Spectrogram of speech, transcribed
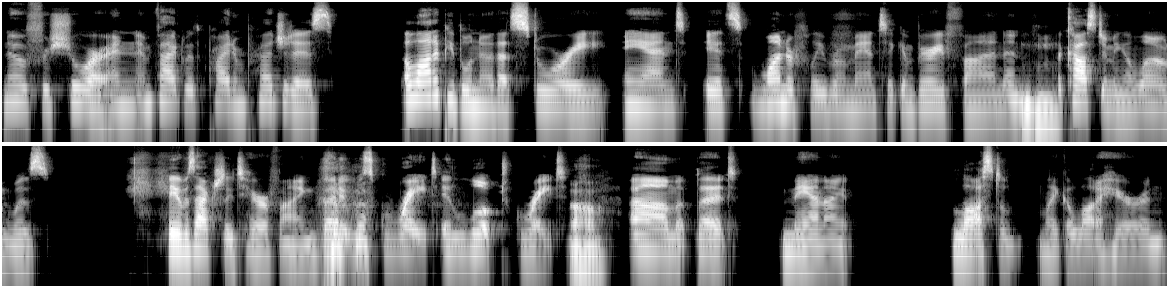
no, for sure. And in fact, with Pride and Prejudice, a lot of people know that story, and it's wonderfully romantic and very fun. And Mhm. the costuming alone was, it was actually terrifying, but it was great. It looked great. Uh Um, but man, I lost a, like a lot of hair and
